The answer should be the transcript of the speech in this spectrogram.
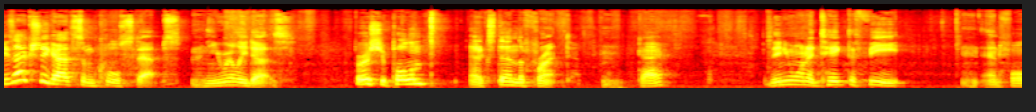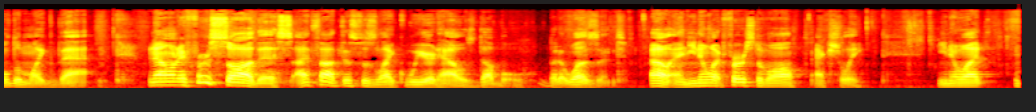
He's actually got some cool steps. He really does. First, you pull him and extend the front. Okay? Then you want to take the feet and fold them like that. Now, when I first saw this, I thought this was like weird how it was double, but it wasn't. Oh, and you know what? First of all, actually, you know what?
